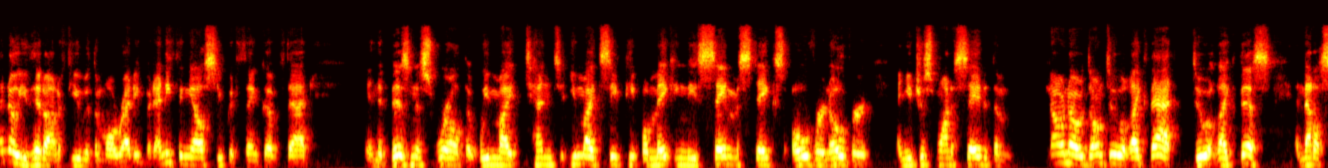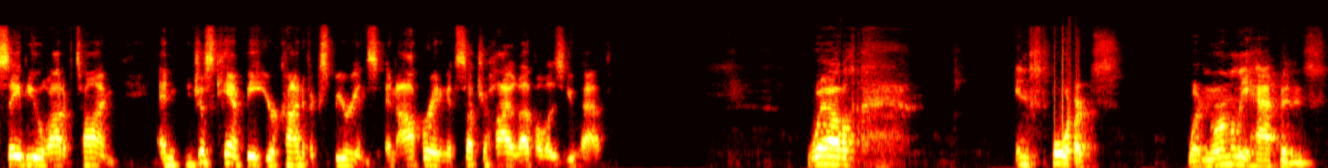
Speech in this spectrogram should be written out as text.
I know you hit on a few of them already, but anything else you could think of that in the business world that we might tend to, you might see people making these same mistakes over and over, and you just want to say to them, no, no, don't do it like that. Do it like this. And that'll save you a lot of time. And you just can't beat your kind of experience and operating at such a high level as you have. Well, in sports, what normally happens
